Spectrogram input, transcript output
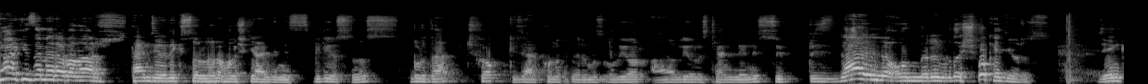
herkese merhabalar. Tenceredeki sorulara hoş geldiniz. Biliyorsunuz burada çok güzel konuklarımız oluyor. Ağırlıyoruz kendilerini. Sürprizlerle onları burada şok ediyoruz. Cenk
